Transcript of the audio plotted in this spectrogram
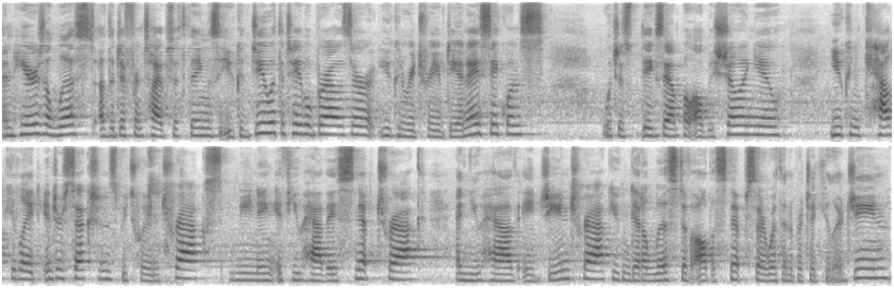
And here's a list of the different types of things that you could do with the table browser. You can retrieve DNA sequence, which is the example I'll be showing you. You can calculate intersections between tracks, meaning if you have a SNP track and you have a gene track, you can get a list of all the SNPs that are within a particular gene.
